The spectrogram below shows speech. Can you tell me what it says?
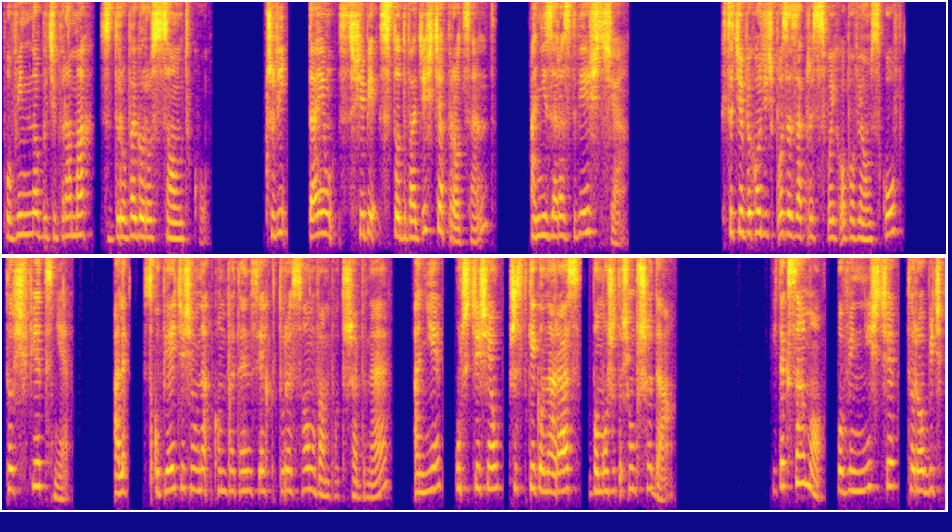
powinno być w ramach zdrowego rozsądku. Czyli daję z siebie 120%, a nie zaraz 200. Chcecie wychodzić poza zakres swoich obowiązków? To świetnie, ale skupiajcie się na kompetencjach, które są Wam potrzebne, a nie uczcie się wszystkiego na raz, bo może to się przyda. I tak samo powinniście to robić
